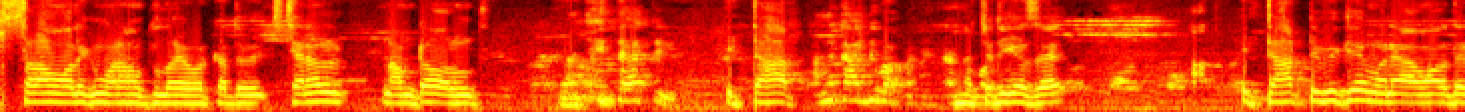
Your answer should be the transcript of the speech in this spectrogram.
আসসালামু আলাইকুম রহমতুল্লাহ বরকাত চ্যানেল নামটা ইত্তাহার আচ্ছা ঠিক আছে। ইত্তাহার টিভিকে মানে আমাদের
